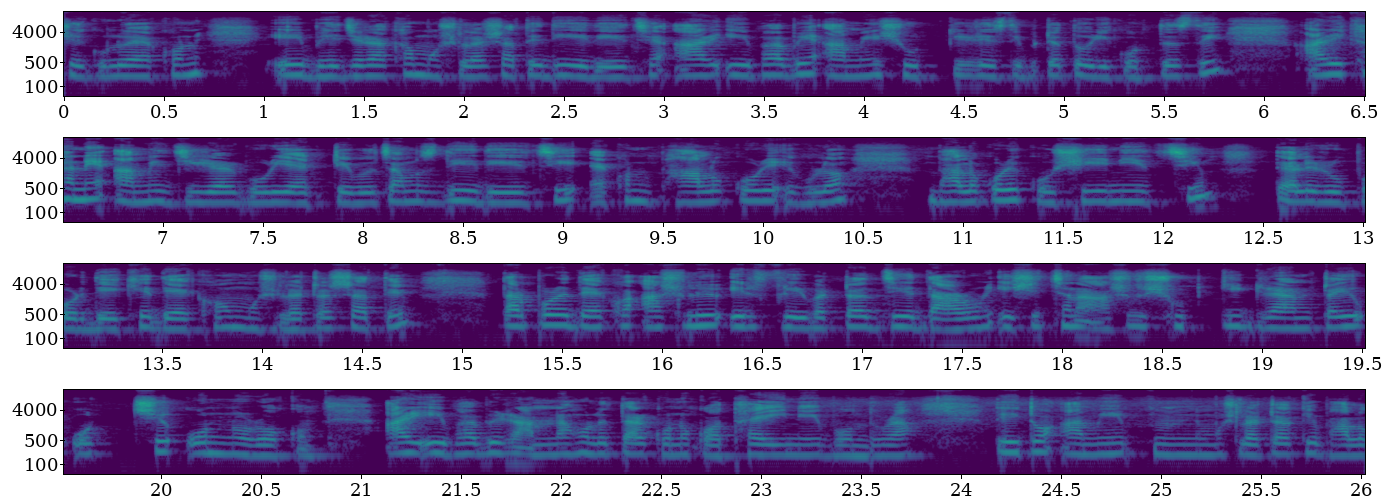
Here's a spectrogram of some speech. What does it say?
সেগুলো এখন এই ভেজে রাখা মশলার সাথে দিয়ে দিয়েছে। আর এভাবে আমি শুটকির রেসিপিটা তৈরি করতেছি। আর এখানে আমি জিরার গুঁড়ি এক টেবিল চামচ দিয়ে দিয়েছি। এখন ভালো করে এগুলো ভালো করে কষিয়ে নিয়েছি। তেলের উপর দেখে দেখো মশলাটার সাথে। তারপরে দেখো আসলে এর ফ্লেভারটা যে দারুণ এসেছে না, আসলে শুটকি গ্রানটাই হচ্ছে অন্যরকম। আর এভাবে রান্না হলে তার কোনো কথাই নেই বন্ধুরা। তো এই তো আমি মশলাটাকে ভালো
